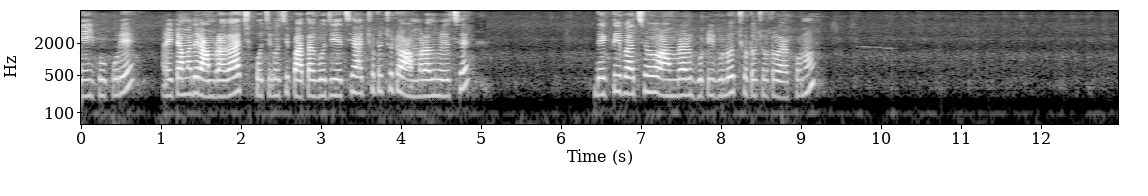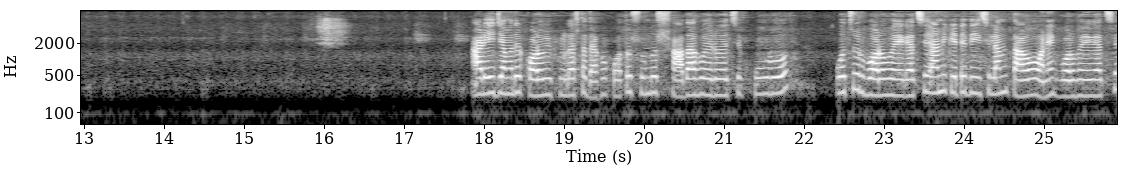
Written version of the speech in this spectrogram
নেই পুকুরে। আর এটা আমাদের আমড়া গাছ, কচি কচি পাতা গজিয়েছে, আর ছোট ছোট আমড়া ধরেছে। দেখতেই পাচ্ছ আমড়ার গুটিগুলো ছোট ছোট এখনও আর এই যে আমাদের করবি ফুল গাছটা দেখো কত সুন্দর সাদা হয়ে রয়েছে পুরো। প্রচুর বড় হয়ে গেছে। আমি কেটে দিয়েছিলাম, তাও অনেক বড় হয়ে গেছে।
